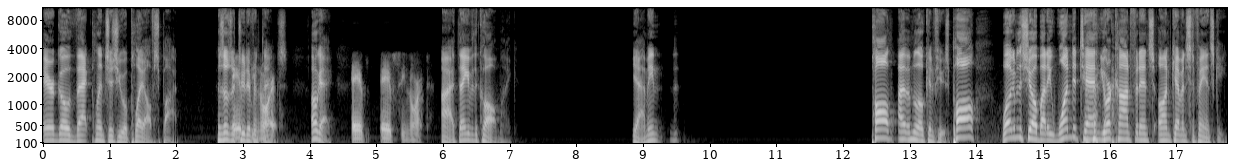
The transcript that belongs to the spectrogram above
ergo that clinches you a playoff spot? Because those are two different North. things. Okay. AF, AFC North. All right. Thank you for the call, Mike. Yeah, I mean, Paul, I'm a little confused. Paul, welcome to the show, buddy. One to 10, your confidence on Kevin Stefanski.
